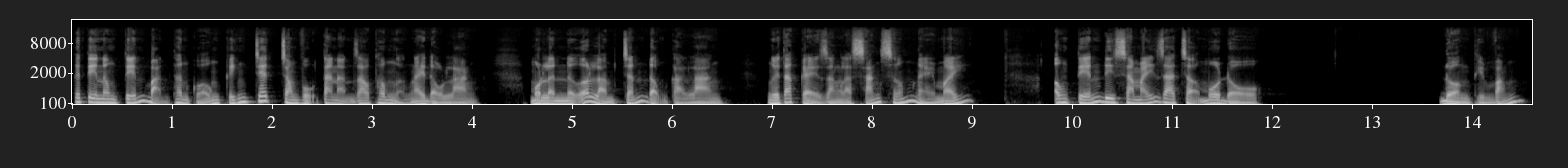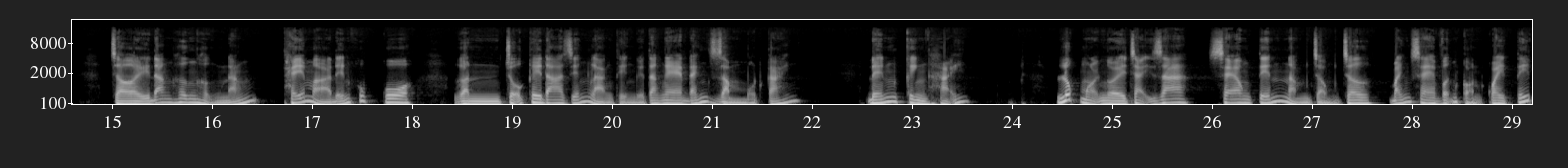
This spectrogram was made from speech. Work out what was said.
Cái tin ông Tiến bản thân của ông Kính chết Trong vụ tai nạn giao thông ở ngay đầu làng một lần nữa làm chấn động cả làng. Người ta kể rằng là sáng sớm ngày mấy, Ông Tiến đi xe máy ra chợ mua đồ. Đường thì vắng, Trời đang hưng hửng nắng. Thế mà đến khúc cua, Gần chỗ cây đa giếng làng Thì người ta nghe đánh dầm một cái. Đến kinh hãi, Lúc mọi người chạy ra, Xe ông Tiến nằm chồng chơ, Bánh xe vẫn còn quay tít.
